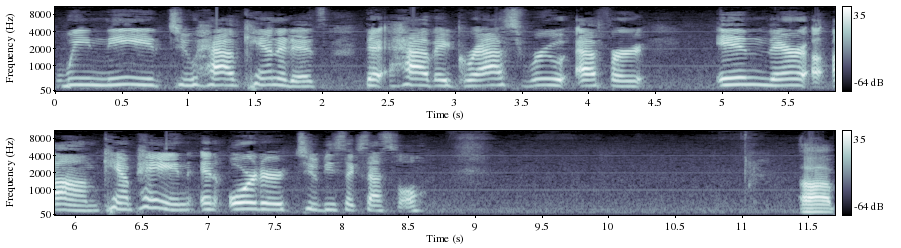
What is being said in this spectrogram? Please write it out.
we need to have candidates that have a grassroots effort in their um, campaign in order to be successful. Uh,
